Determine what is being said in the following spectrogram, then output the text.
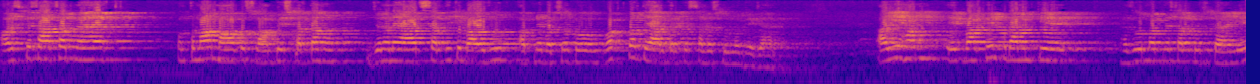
और इसके साथ साथ मैं उन तमाम माओ को सलाम पेश करता हूँ, जिन्होंने आज सर्दी के बावजूद अपने बच्चों को वक्त पर तैयार करके संडे स्कूल में भेजा है। आइए हम एक बार फिर खुदावन के हजूर में अपने सर को झुकाएँगे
